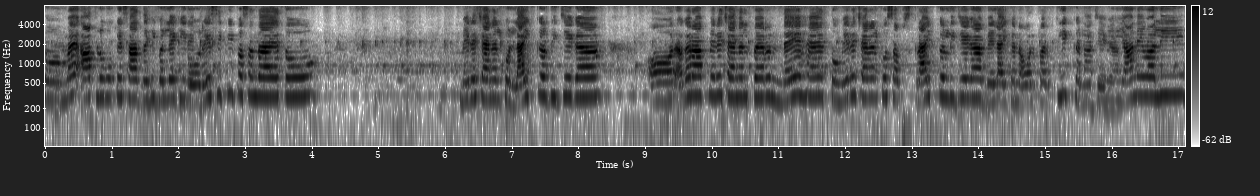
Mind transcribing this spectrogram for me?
तो मैं आप लोगों के साथ दही बल्ले की तो रेसिपी पसंद आए तो मेरे चैनल को लाइक कर दीजिएगा। और अगर आप मेरे चैनल पर नए हैं तो मेरे चैनल को सब्सक्राइब कर लीजिएगा बेल आइकन ऑल पर क्लिक कर लीजिएगा मेरी आने वाली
